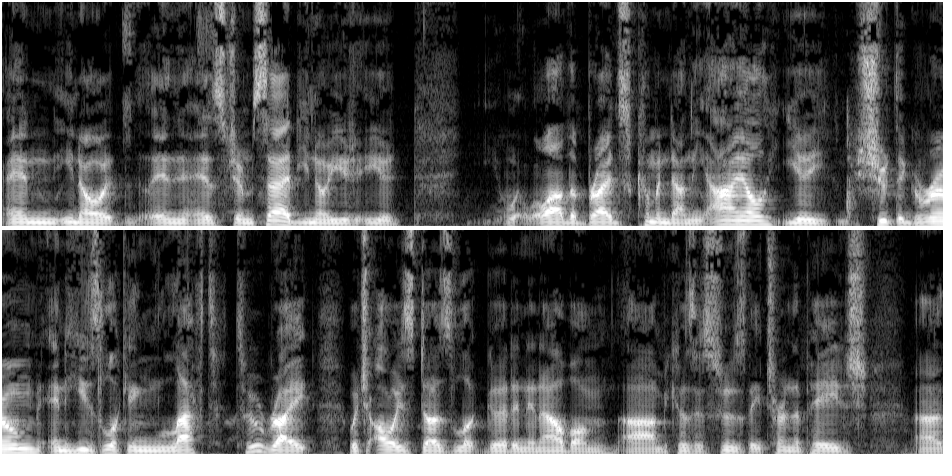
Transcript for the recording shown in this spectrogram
and you know, and as Jim said, you know, you you while the bride's coming down the aisle, you shoot the groom, and he's looking left to right, which always does look good in an album um, because as soon as they turn the page, uh,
